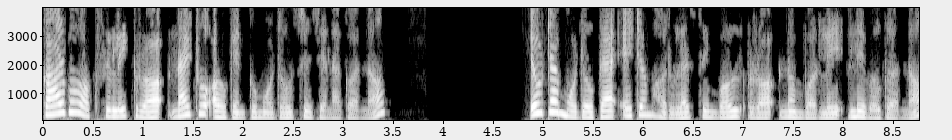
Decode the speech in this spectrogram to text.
कार्बोक्सिलिक र नाइट्रोअल्केनको मोडल सिर्जना गर्न। एउटा मोडलका एटमहरुलाई सिम्बल र नम्बरले लेबल गर्न।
